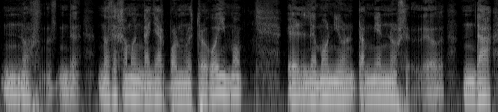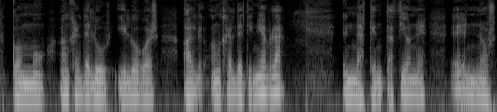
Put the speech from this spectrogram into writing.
nos, dejamos engañar por nuestro egoísmo, el demonio también nos eh, da como ángel de luz y luego es ángel de tiniebla, en las tentaciones eh, nos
